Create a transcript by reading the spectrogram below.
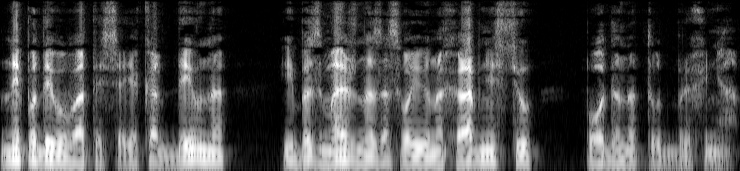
не подивуватися, яка дивна і безмежна за своєю нахабністю подана тут брехня.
